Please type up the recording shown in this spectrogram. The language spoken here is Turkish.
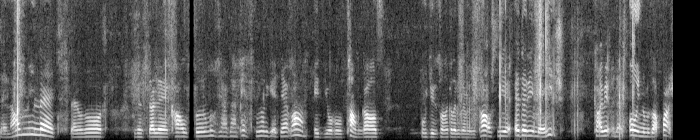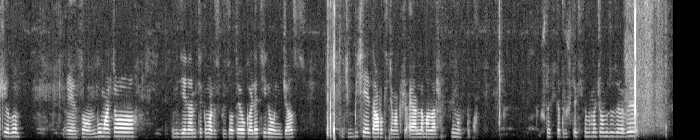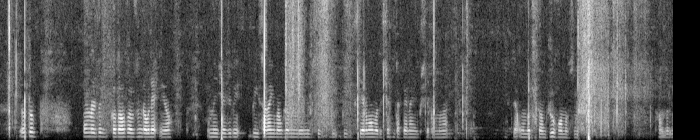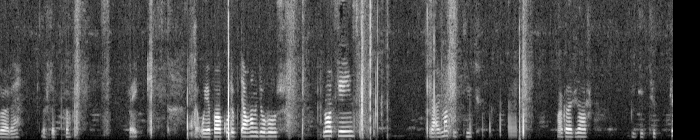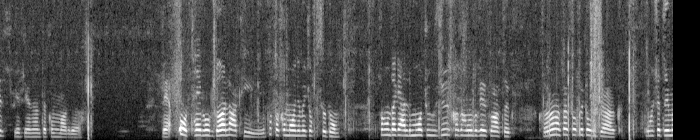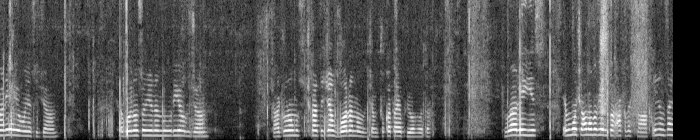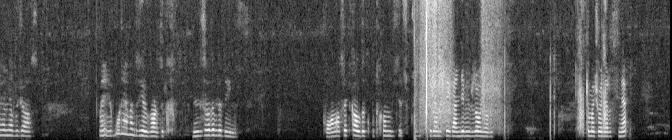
Selam millet. Ben Onur. Bugün sizlerle kaldığımız yerden PES 2012'ye devam ediyoruz. Tam gaz. Bu videoyu sonuna kadar izlemenizi tavsiye ederim ve hiç kaybetmeden oyunumuza başlayalım. En son bu maçta biz yenen bir takım vardı. Biz Oteo Galati ile oynayacağız. Şimdi bir şeye daha bakacağım arkadaşlar. Ayarlamalar. Şunu unuttuk. 3 dakikadır 3 dakika maç olması sebebi YouTube 15 dakikadan sonrasını kabul etmiyor. Onun için önce bir bilgisayardan lazım. Benim bir, bilgisayarım olmadığı için bir dakika herhangi bir şey yapalım hemen. İşte onu da tutuyorum. Juh anasını. Tamamdır böyle. 3 dakika. Fake. İşte UEFA kulüp devam ediyoruz. Load gain. Real Madrid'dik. Arkadaşlar. Bir sürpriz bir yenen takım vardı. Ve o Taylor Galati. Bu takımla oynamayı çok istiyordum. Sonunda geldim. Maçı %100 kazanmamız gerekiyor artık. Kazanamazsak çok kötü olacak. Bu maçta Di Maria'yı oynatacağım. Şabayla sonra yerine Nuri'yi alacağım. Sergio Ramos'u çıkartacağım. Varan alacağım. Çok hata yapıyor orada. Böyleyiz. E bu maçı almamız gerekiyor arkadaşlar. Elimizden geleni yapacağız. Mecbur yemedir gerekiyor artık. Birinci sırada bile değiliz. Puan hasret kaldık. Bu takım bizi sürpriz çıkaran şey kendi evimizde oynuyoruz. İki maç oynarız yine.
